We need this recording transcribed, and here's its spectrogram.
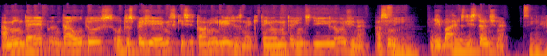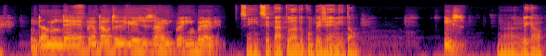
A minha ideia é plantar outros, outros PGMs que se tornem igrejas, né? Que tenham muita gente de longe, né? Assim, Sim. de bairros distantes, né? Sim. Então a minha ideia é plantar outras igrejas já em, em breve. Sim, você está atuando com PGM então? Isso. Ah, legal.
